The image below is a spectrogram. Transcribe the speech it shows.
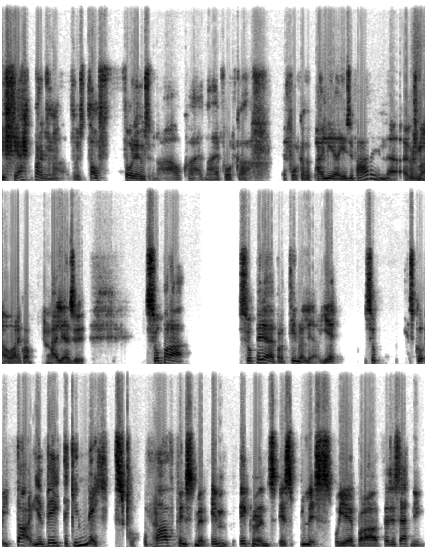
ég fekk bara eitthvað svona þú veist, þá fór ég að hugsa á hvað, hérna, er fólk að er fólk að pæli að ég sé farin eitthvað svona, var eitthvað að pæli þessu? Svo bara svo byrjaði bara tímlega að liða. Ég, svo, sko, í dag, ég veit ekki neitt, sko, og Já. það finnst mér ignorance is bliss. Og ég er bara, þessi setning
